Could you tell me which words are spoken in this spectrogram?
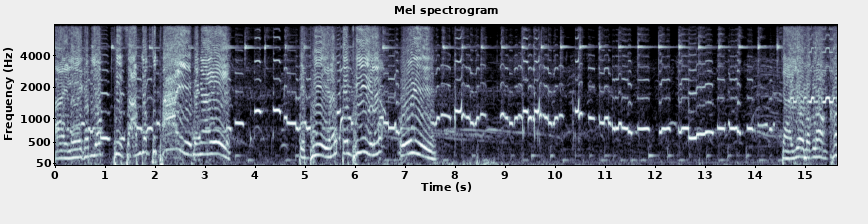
ได้เลยครับยกที่สามยกสุดท้ายเป็นไงเต็มที่แล้วเต็มที่แล้วอุ้ยจ่ายโยบอกลองข้อ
